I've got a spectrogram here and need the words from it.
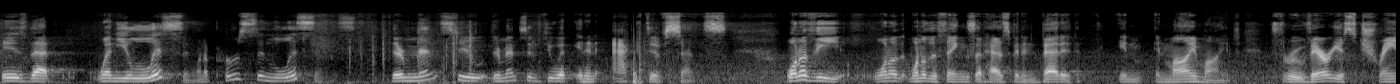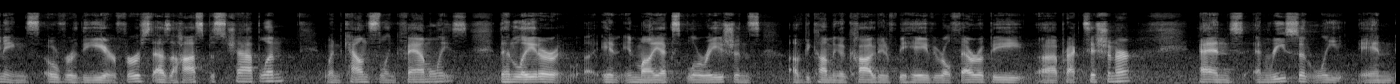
is that when you listen, when a person listens, they're meant to they're meant to do it in an active sense. One of the one of the, one of the things that has been embedded in in my mind through various trainings over the year. First as a hospice chaplain when counseling families, then later in, in my explorations of becoming a cognitive behavioral therapy uh, practitioner, and and recently in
